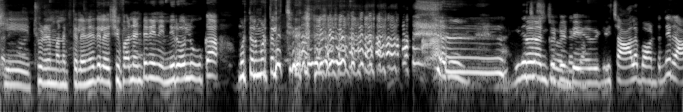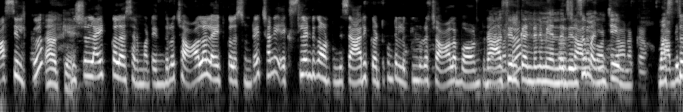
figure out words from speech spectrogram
చూడండి మనకు తెలియనే తెలియదు. షిఫాన్ అంటే నేను ఇన్ని రోజులు ఊక ముడతలు ముడతలు వచ్చి ఇది వచ్చేసి అనుకుంటుంటే చూడండి అక్క. ఇది చాలా బాగుంటుంది. Raw silk. లైట్ కలర్స్ అన్నమాట. ఇందులో చాలా లైట్ కలర్స్ ఉంటాయి. చాలా ఎక్సలెంట్గా ఉంటుంది. శారీ కట్టుకుంటే లుకింగ్ కూడా చాలా బాగుంటుంది రా. సిల్క్ అంటే మీ అందరు తెలుసు. మంచి. మస్తు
